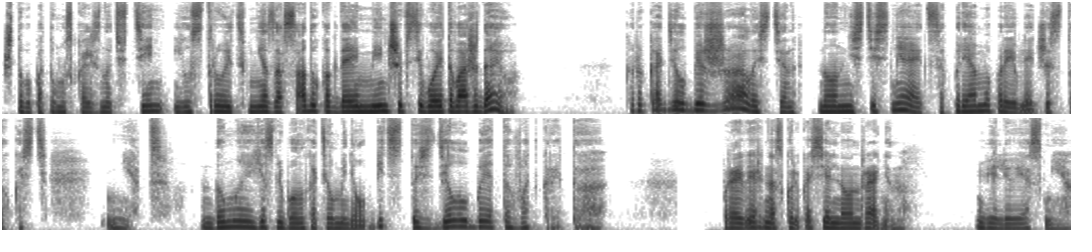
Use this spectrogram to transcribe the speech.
чтобы потом ускользнуть в тень и устроить мне засаду, когда я меньше всего этого ожидаю? Крокодил безжалостен, но он не стесняется прямо проявлять жестокость. Нет, Думаю, если бы он хотел меня убить, то сделал бы это в открытую. Проверь, насколько сильно он ранен. Велю я СМИ.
